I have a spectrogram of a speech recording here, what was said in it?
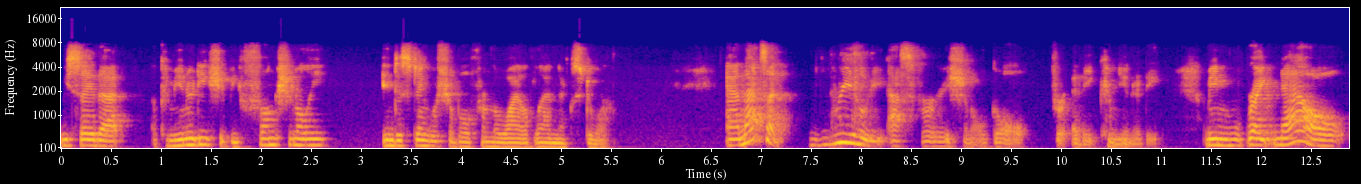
We say that a community should be functionally indistinguishable from the wild land next door. And that's a really aspirational goal for any community. I mean, right now,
